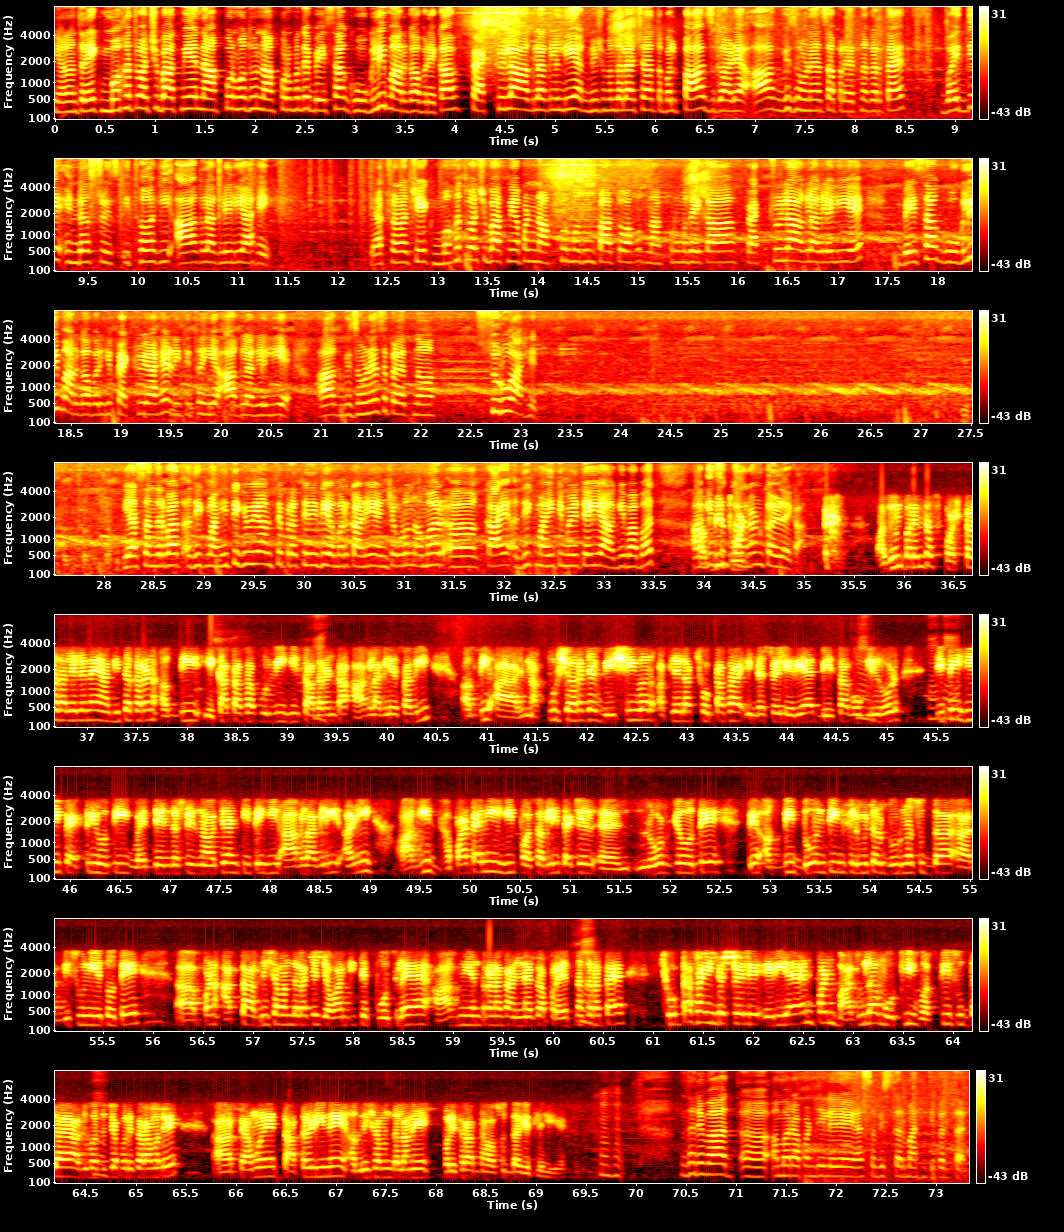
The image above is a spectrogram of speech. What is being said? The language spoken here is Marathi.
यानंतर एक महत्वाची बातमी आहे. नागपूरमधून नागपूरमध्ये बेसा घोगली मार्गावर एका फॅक्टरीला आग लागलेली आहे. अग्निशमन दलाच्या तब्बल पाच गाड्या आग विझवण्याचा प्रयत्न करतायत. वैद्य इंडस्ट्रीज इथं ही आग लागलेली आहे. या क्षणाची एक महत्वाची बातमी आपण नागपूरमधून पाहतो आहोत. नागपूरमध्ये एका फॅक्टरीला आग लागलेली आहे. बेसा घोगली मार्गावर ही फॅक्टरी आहे आणि तिथं ही आग लागलेली आहे. आग विझवण्याचे प्रयत्न सुरू आहेत. या संदर्भात अधिक माहिती घेऊया आमचे प्रतिनिधी अमर काणे यांच्याकडून. अमर काय अधिक माहिती मिळते या आगीबाबत? आगीचं कारण कळलंय का? अजूनपर्यंत स्पष्ट झालेले नाही आगीचं कारण अगदी एका तासापूर्वी ही साधारणतः आग लागली असावी. अगदी नागपूर शहराच्या वेशीवर असलेला छोटासा इंडस्ट्रियल एरिया आहे बेसा गोगली रोड. तिथे ही फॅक्टरी होती वैद्य इंडस्ट्रीज नावाची आणि तिथे ही आग लागली. आणि आगी झपाट्याने ही पसरली. त्याचे लोड जे होते ते अगदी दोन तीन किलोमीटर दूरनं सुद्धा दिसून येत होते. पण आता अग्निशमन दलाचे जवान तिथे पोहोचले आहे. आग नियंत्रणात आणण्याचा प्रयत्न करत आहे. छोटासा इंडस्ट्रियल एरिया आहे. पण बाजूला मोठी वस्ती सुद्धा आहे आजूबाजूच्या परिसरामध्ये. त्यामुळे तातडीने अग्निशमन दलाने परिसरात धाव सुद्धा घेतलेली आहे. हं, हं. धन्यवाद अमर आपण दिलेल्या या सविस्तर माहितीबद्दल.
